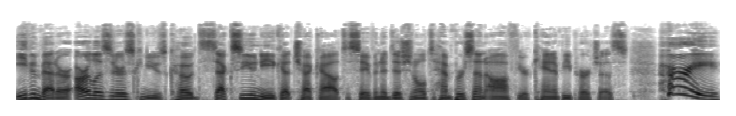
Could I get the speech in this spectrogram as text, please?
Even better, our listeners can use code SEXYUNIQUE at checkout to save an additional 10% off your Canopy purchase. Hurry!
